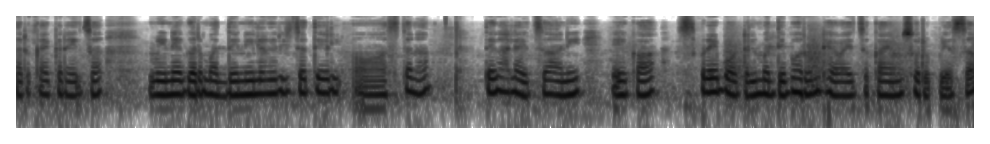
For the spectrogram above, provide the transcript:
तर काय करायचं? विनेगरमध्ये निलगिरीचं तेल असतं ना ते घालायचं आणि एका स्प्रे बॉटलमध्ये भरून ठेवायचं कायमस्वरूपी असं.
